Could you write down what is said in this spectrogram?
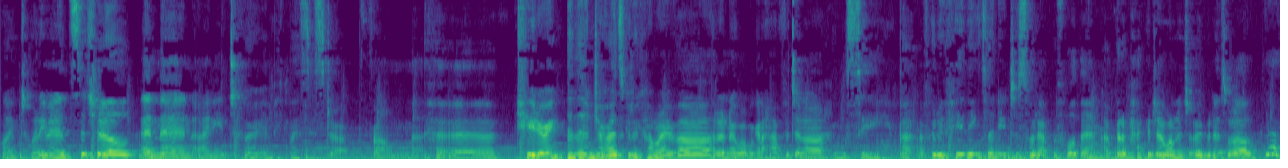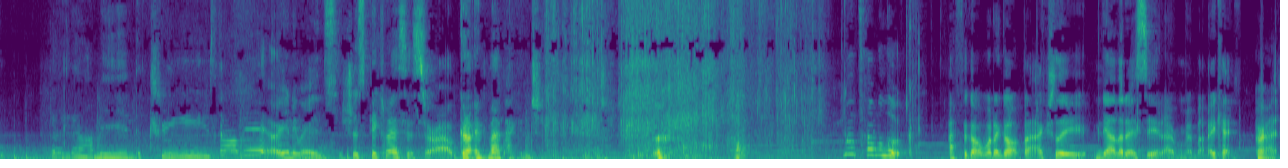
like 20 minutes to chill and then I need to go and pick my sister up from her tutoring. And then Jared's gonna come over. I don't know what we're gonna have for dinner. We'll see. But I've got a few things I need to sort out before then. I've got a package I wanted to open as well. Yeah. But I'm in the trees, I'm in. Oh, anyways, just picked my sister up. Gonna open my package. Let's have a look. I forgot what I got, but actually now that I see it, I remember. Okay. All right.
